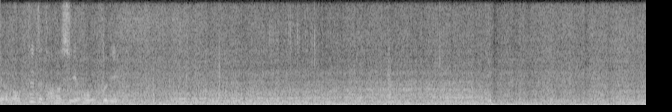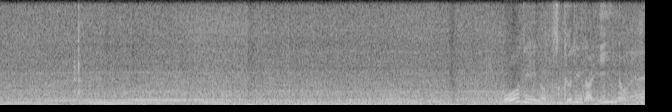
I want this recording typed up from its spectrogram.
や乗ってて楽しい本当に。ボディの作りがいいよね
